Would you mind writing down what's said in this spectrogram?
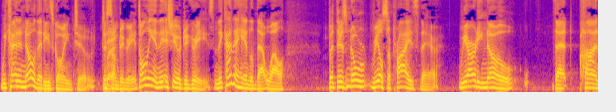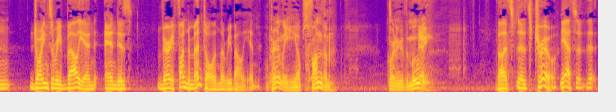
we kind of know that he's going to to some degree. It's only an issue of degrees, and they kind of handled that well. But there's no real surprise there. We already know that Han joins the rebellion and is very fundamental in the rebellion. Apparently, he helps fund them, according to the movie. Well, that's that's true. Yes, uh, the,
